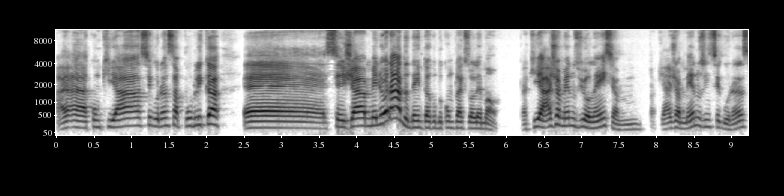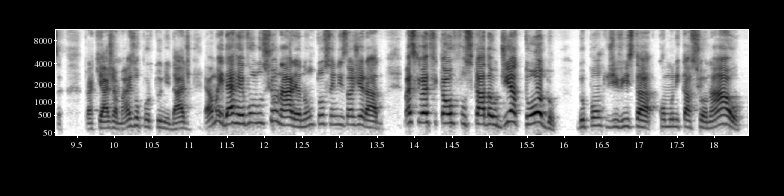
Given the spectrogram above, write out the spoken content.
a, a, com que a segurança pública é, seja melhorada dentro do complexo do alemão, para que haja menos violência, para que haja menos insegurança, para que haja mais oportunidade. É uma ideia revolucionária, eu não estou sendo exagerado, mas que vai ficar ofuscada o dia todo do ponto de vista comunicacional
